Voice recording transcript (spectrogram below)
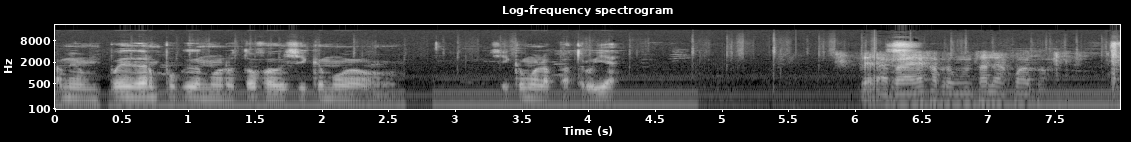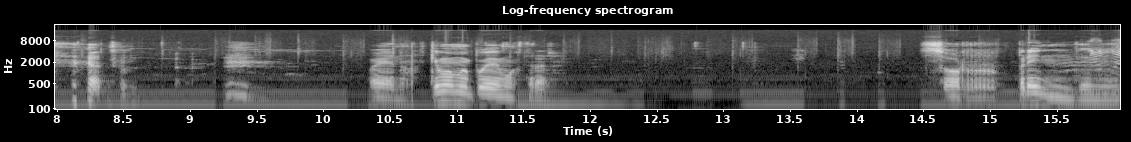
Amigo, ¿me puedes dar un poco de molotov a ver si quemo... Si quemo la patrulla? Espera, para deja preguntarle a Juaco. bueno, ¿qué más me puede mostrar? Sorpréndeme.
